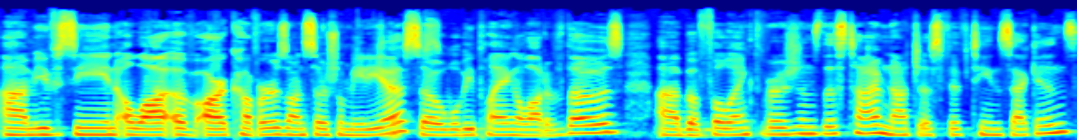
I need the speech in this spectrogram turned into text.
Um, you've seen a lot of our covers on social media, so we'll be playing a lot of those, uh, but full length versions this time, not just 15 seconds.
